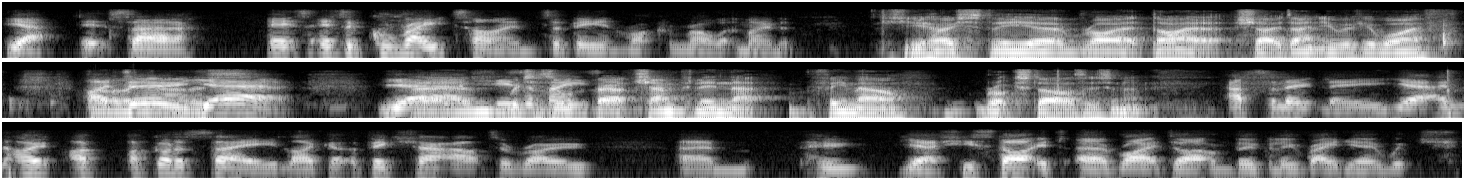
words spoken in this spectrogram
yeah, it's uh, it's it's a great time to be in rock and roll at the moment. You host the uh, Riot Diet show, don't you, with your wife? I do, Alice? yeah, yeah. Um, which is all about championing that female rock stars, isn't it? Absolutely, yeah. And I, I've, I've got to say, like a, big shout out to Ro, um, who, yeah, she started uh, Riot Diet on Boogaloo Radio, which,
